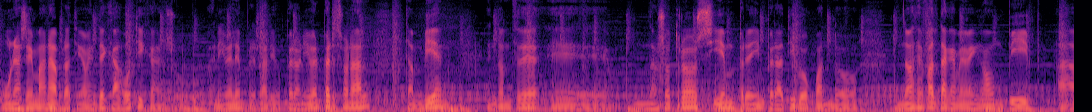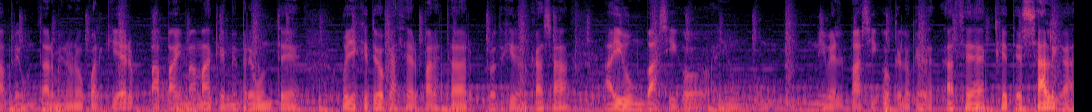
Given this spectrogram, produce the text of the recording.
una semana prácticamente caótica en su, a nivel empresario, pero a nivel personal también. Entonces, eh, nosotros siempre imperativo cuando no hace falta que me venga un VIP a preguntarme, no, no, cualquier papá y mamá que me pregunte, oye, ¿qué tengo que hacer para estar protegido en casa? Hay un básico, hay un- un nivel básico que lo que hace es que te salga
